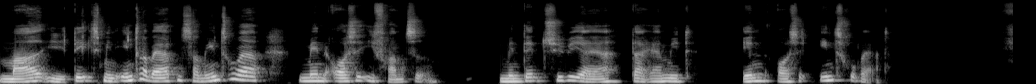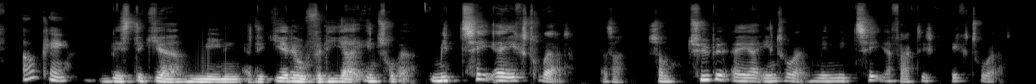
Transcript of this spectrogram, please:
meget i dels min indre verden som introvert, men også i fremtiden. Men den type jeg er, der er mit end også introvert. Okay. Hvis det giver mening, at det giver det jo, fordi jeg er introvert. Mit T er ekstrovert. Altså, som type er jeg introvert, men mit T er faktisk ekstrovert.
